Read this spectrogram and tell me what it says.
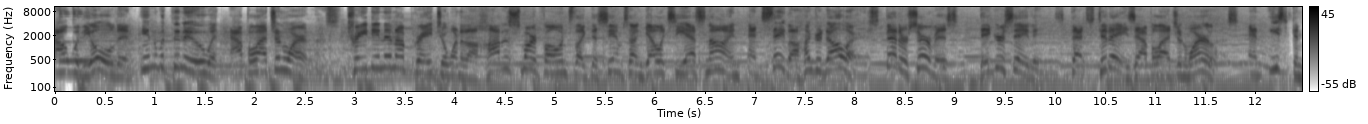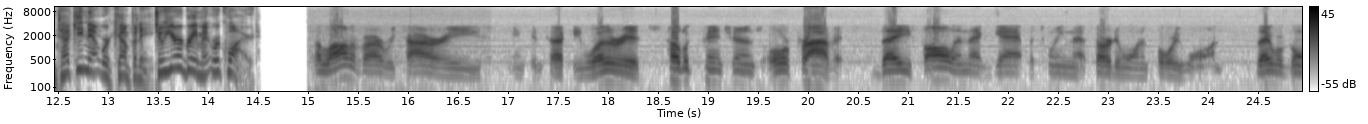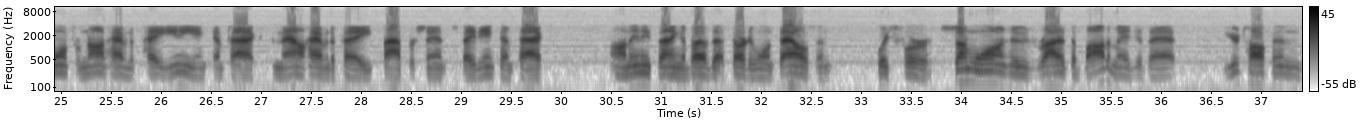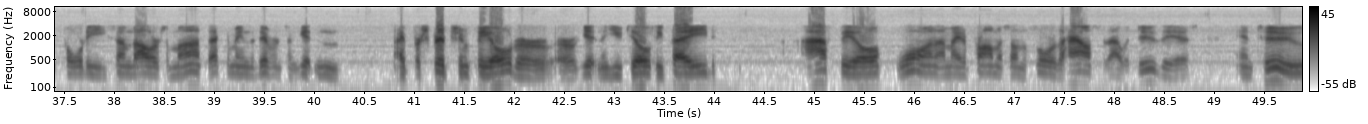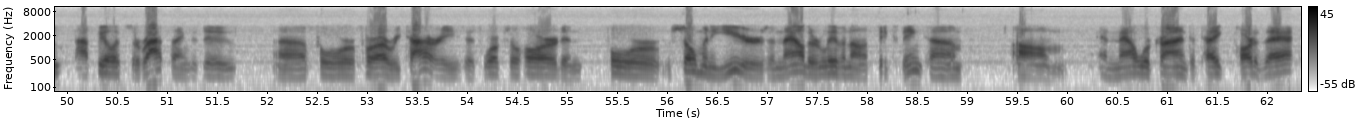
Out with the old and in with the new at Appalachian Wireless. Trade in and upgrade to one of the hottest smartphones like the Samsung Galaxy S9 and save $100. Better service, bigger savings. That's today's Appalachian Wireless and East Kentucky Network Company. Two year agreement required. A lot of our retirees in Kentucky, whether it's public pensions or private, they fall in that gap between that 31 and 41. They were going from not having to pay any income tax to now having to pay 5% state income tax on anything above that 31,000, which for someone who's right at the bottom edge of that, you're talking 40 some dollars a month. That can mean the difference in getting a prescription filled or, or getting a utility paid. I feel one, I made a promise on the floor of the house that I would do this, and two, I feel it's the right thing to do uh, for for our retirees that's worked so hard and for so many years, and now they're living on a fixed income. Um, and now we're trying to take part of that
